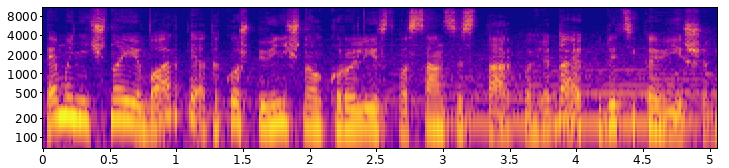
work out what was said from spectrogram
Теми нічної варти, а також північного королівства Санси Старк виглядає куди цікавішими.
